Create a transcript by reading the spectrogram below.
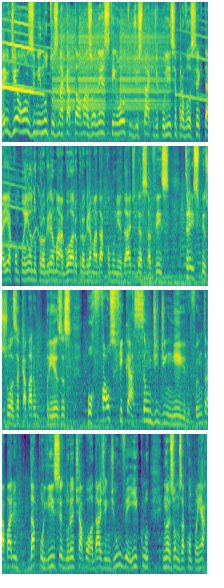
Meio-dia, 11 minutos na capital amazonense. Tem outro destaque de polícia para você que está aí acompanhando o programa agora, o programa da comunidade. Dessa vez, três pessoas acabaram presas por falsificação de dinheiro. Foi um trabalho da polícia durante a abordagem de um veículo e nós vamos acompanhar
